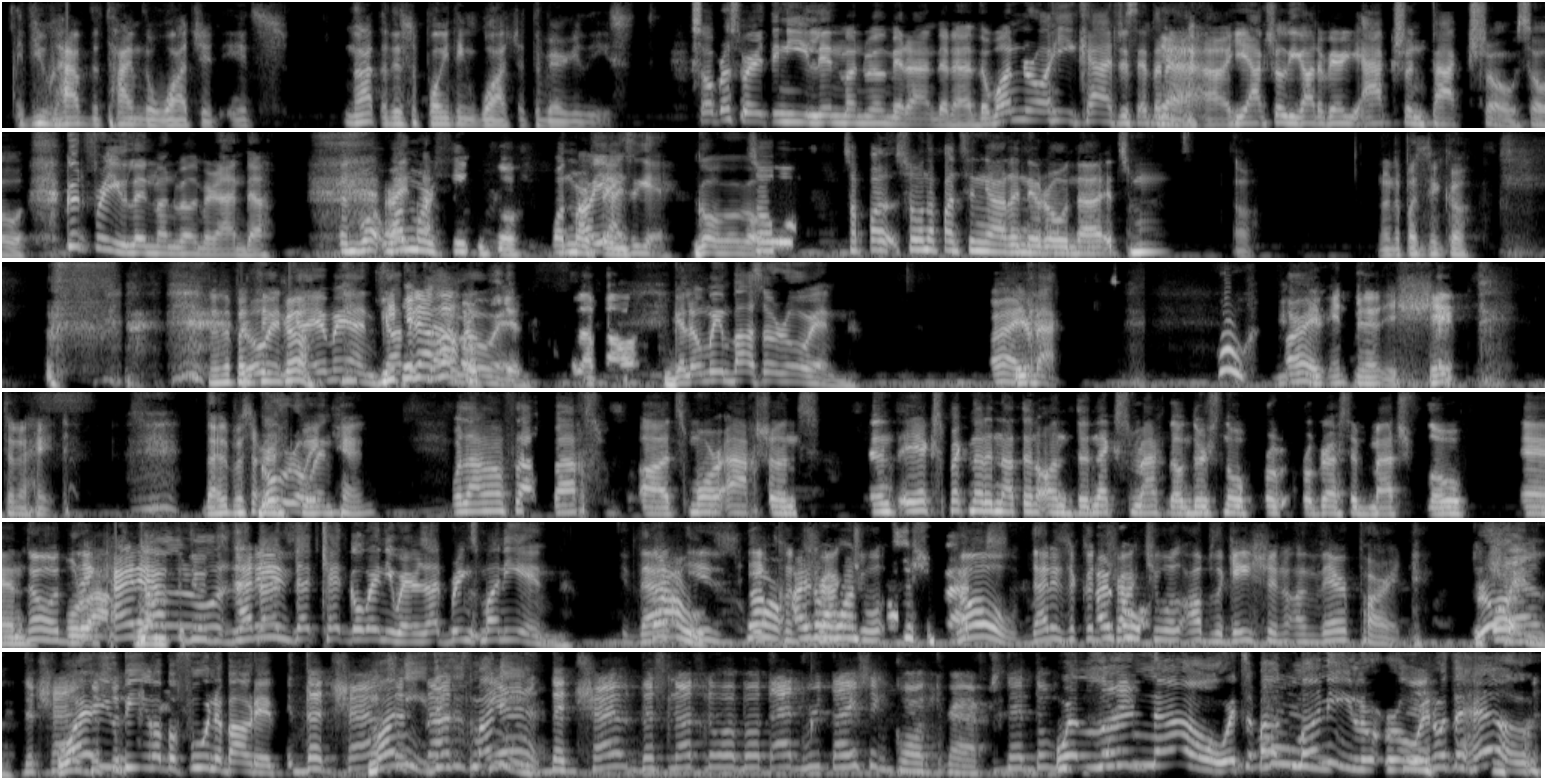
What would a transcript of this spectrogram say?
if you have the time to watch it, it's not a disappointing watch at the very least. Sobrang swerte ni Lin Manuel Miranda na the one Raw he catches, ito yeah. na, uh, he actually got a very action-packed show. So good for you, Lin Manuel Miranda. And one, right. one more thing, though. One more oh, thing. Yeah, sige. Go, go, go. So, so, so napansin nga rin ni Rona, it's... Oh. No, napansin ko. no, napansin Rowan, ko. kaya mo yan. Kapit lang, Rowan. Wala pa ako. Galaw mo yung baso, Rowan. All right. You're back. Woo! All right. Your internet is shit tonight. Dahil ba sa Go, earthquake Rowan. yan? Wala nga flashbacks. Uh, it's more actions. And i-expect na rin natin on the next SmackDown, there's no pro- progressive match flow. And No, they action. kind of have to do that, that. that, is that can't go anywhere. That brings money in. that No, is no, a I don't want contractual. flashbacks. No, that is a contractual obligation on their part. The Rowan, child- the child why are you being a buffoon about it? The child Money, not, this is money. Yeah, the child does not know about advertising contracts. They don't Well, learn now. It's about Oh. money, Ro- Rowan. What the hell?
